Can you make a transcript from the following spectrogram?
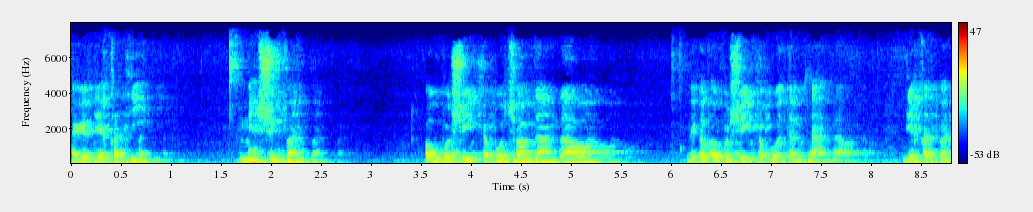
ئەگەر دقەتی مێشک بن ئەو بەشەی کە بۆ چاودانداوە لەگەڵ ئەو بەشەی کە بۆ دەمدانداوە دقت بن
